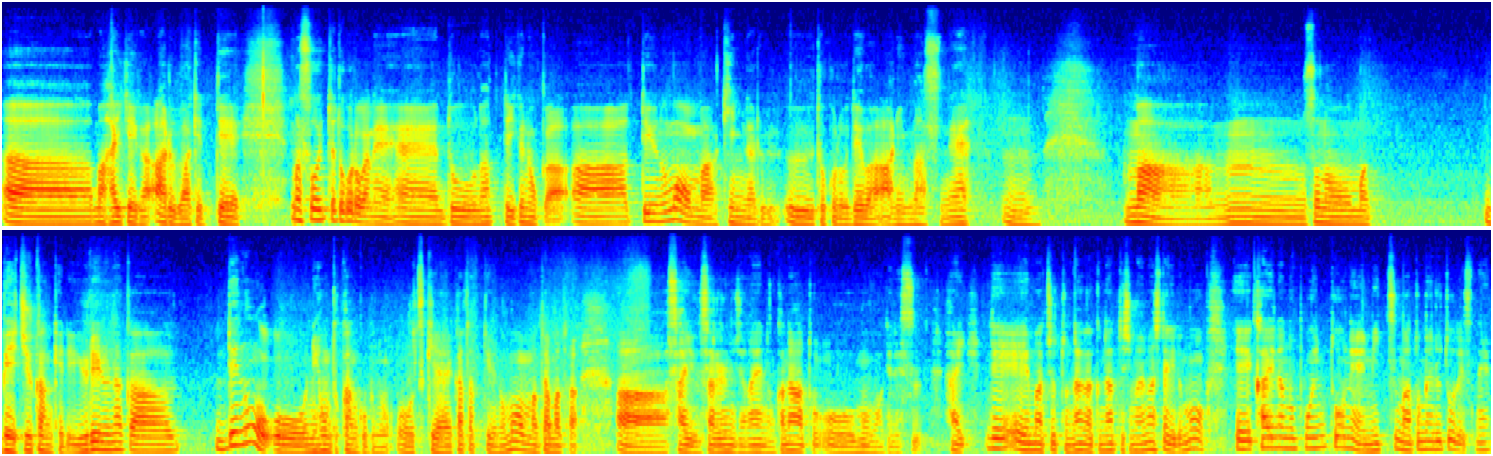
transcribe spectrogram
あ、まあ、背景があるわけで、まあ、そういったところがね、えー、どうなっていくのかあっていうのも、まあ、気になるところではありますね。うん、まあうんその、まあ、米中関係で揺れる中での日本と韓国の付き合い方っていうのもまたまたあ左右されるんじゃないのかなと思うわけです。はい、で、え、まあ、ちょっと長くなってしまいましたけども、え、会談のポイントをね3つまとめるとですね、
